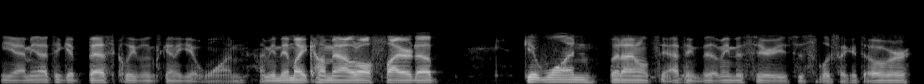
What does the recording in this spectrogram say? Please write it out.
Yeah, I mean, I think at best Cleveland's going to get one. I mean, they might come out all fired up, get one, but I don't think. I think that. I mean, this series just looks like it's over.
